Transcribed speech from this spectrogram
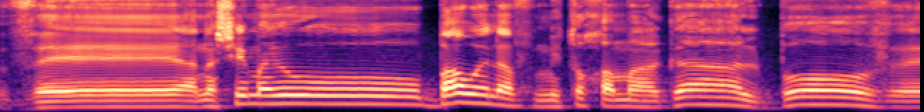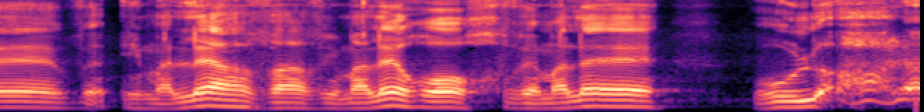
ואנשים היו, באו אליו מתוך המעגל, בוא, ועם מלא אהבה, ועם מלא רוך, ומלא... והוא לא, לא,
